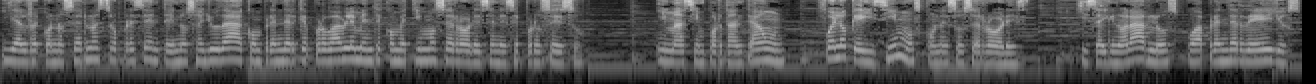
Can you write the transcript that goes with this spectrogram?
y el reconocer nuestro presente nos ayuda a comprender que probablemente cometimos errores en ese proceso. Y más importante aún, fue lo que hicimos con esos errores. Quizá ignorarlos o aprender de ellos.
